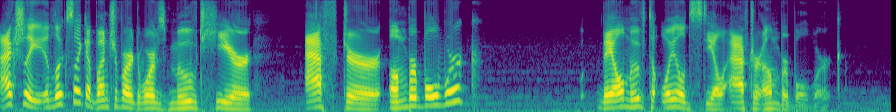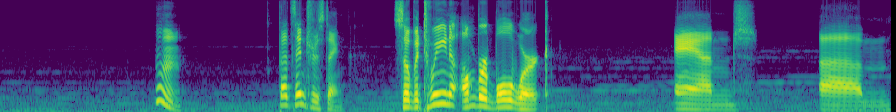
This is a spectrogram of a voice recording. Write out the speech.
Actually, it looks like a bunch of our dwarves moved here after Umber Bulwark. They all moved to oiled steel after Umber Bulwark. Hmm. That's interesting. So between Umber Bulwark and um,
